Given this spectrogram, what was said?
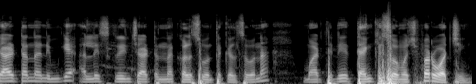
ಚಾರ್ಟನ್ನು ನಿಮಗೆ ಅಲ್ಲಿ ಸ್ಕ್ರೀನ್ ಚಾರ್ಟನ್ನು ಕಳಿಸುವಂಥ ಕೆಲಸವನ್ನು ಮಾಡ್ತೀನಿ. Thank you so much for watching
